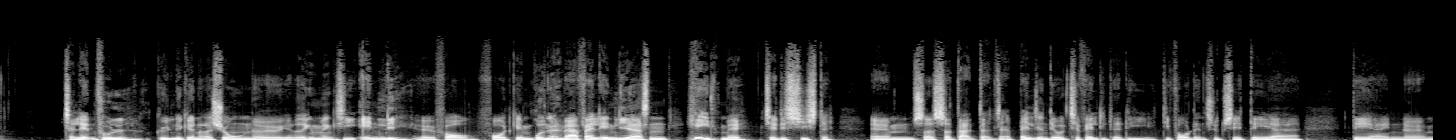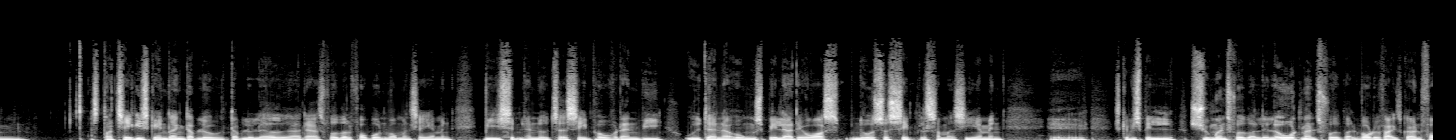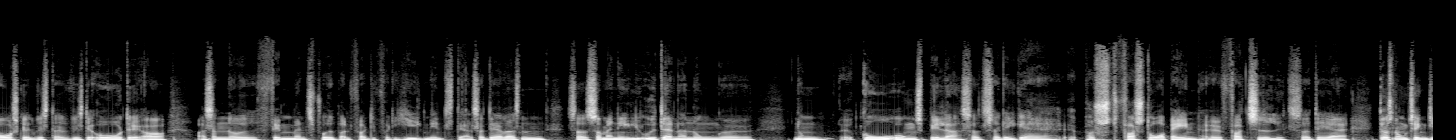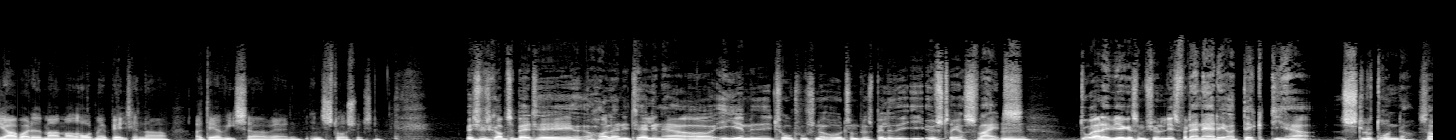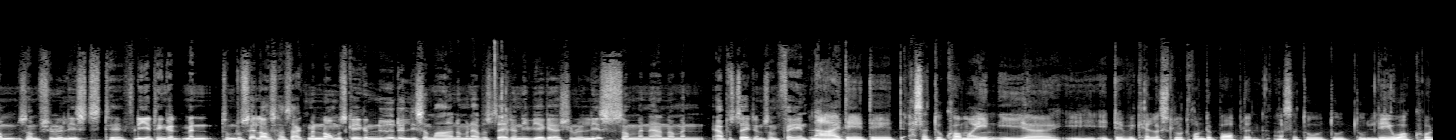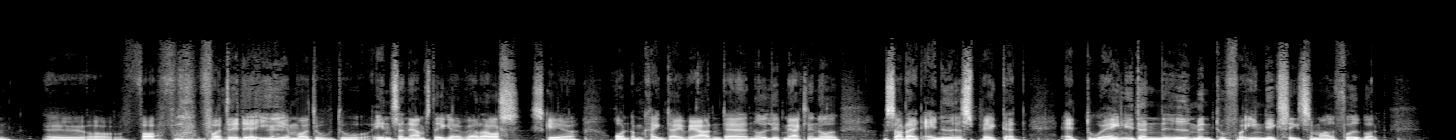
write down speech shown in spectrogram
talentfuld, gyldne generation, øh, jeg ved ikke, om man kan sige, endelig øh, får, får et gennembrud, ja. men i hvert fald endelig er sådan helt med til det sidste. Øhm, så så der, der, der, Belgien, det er jo ikke tilfældigt, at de, de får den succes. Det er, det er en, øhm, strategisk ændring, der blev, der blev lavet af deres fodboldforbund, hvor man siger, at vi er simpelthen nødt til at se på, hvordan vi uddanner unge spillere. Det er jo også noget så simpelt som at sige, jamen, øh, skal vi spille syvmandsfodbold eller otte-mandsfodbold, hvor du faktisk gør en forskel, hvis, der, hvis det er otte, og, og sådan noget femmandsfodbold for de, for de helt mindste. Altså det har været sådan, så, så man egentlig uddanner nogle, øh, nogle øh, gode unge spillere, så, så det ikke er øh, på for stor bane øh, for tidligt. Så det er, det er sådan nogle ting, de arbejdede meget, meget hårdt med i Belgien, og, og det har vist sig at være en, en stor succes. Hvis vi skal op tilbage til Holland, Italien her, og EM'et i 2008, som blev spillet i Østrig og Schweiz. Mm. Du er der i virke som journalist. Hvordan er det at dække de her slutrunder som, som journalist til? Fordi jeg tænker, man, som du selv også har sagt, man når måske ikke at nyde det lige så meget, når man er på stadion i virke af journalist, som man er, når man er på stadion som fan. Nej, det, det, altså, du kommer ind i, uh, i, i det, vi kalder slutrundeboblen. Altså, du, du, du lever kun øh, og for, for, for det der EM, og du, du indser nærmest ikke, hvad der også sker rundt omkring dig i verden. Der er noget lidt mærkeligt noget. Og så er der et andet aspekt, at, at du er egentlig dernede, men du får egentlig ikke set så meget fodbold.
